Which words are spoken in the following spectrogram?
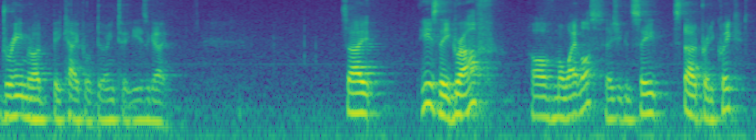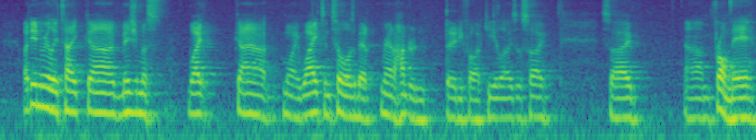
dreamed I'd be capable of doing two years ago. So here's the graph of my weight loss. As you can see, it started pretty quick. I didn't really take uh, measurements weight uh, my weight until I was about around 135 kilos or so. So um, from there,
